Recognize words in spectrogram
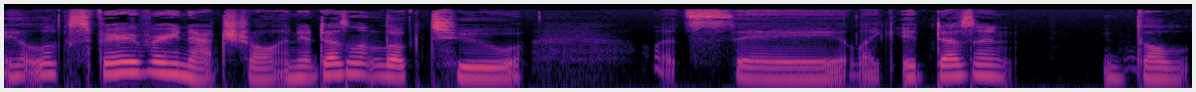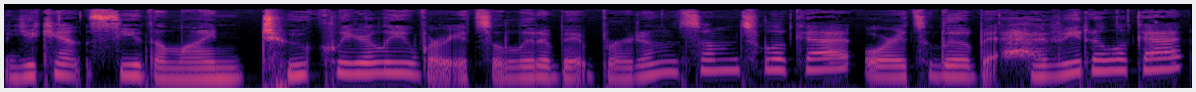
it looks very very natural and it doesn't look too let's say like it doesn't the you can't see the line too clearly where it's a little bit burdensome to look at or it's a little bit heavy to look at.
